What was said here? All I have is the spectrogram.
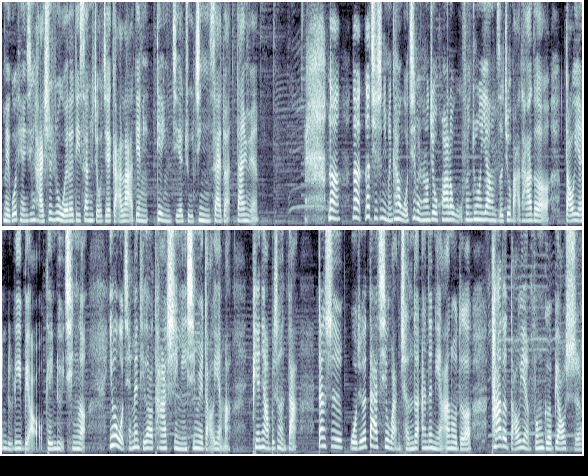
美国甜心还是入围了第三十九届戛纳电影电影节主竞赛段单元。那那那，其实你们看，我基本上就花了五分钟的样子，就把他的导演履历表给捋清了。因为我前面提到他是一名新锐导演嘛，片量不是很大，但是我觉得大器晚成的安德里亚阿诺德，他的导演风格标识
